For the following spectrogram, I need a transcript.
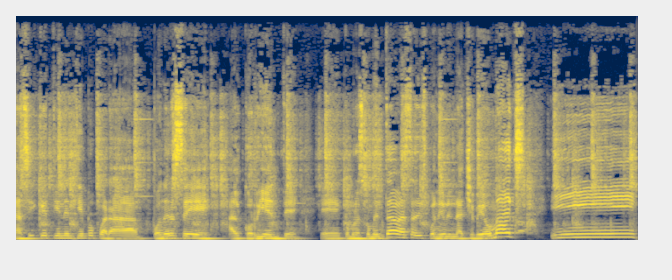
así que tienen tiempo para ponerse al corriente. Eh, como les comentaba, está disponible en HBO Max y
